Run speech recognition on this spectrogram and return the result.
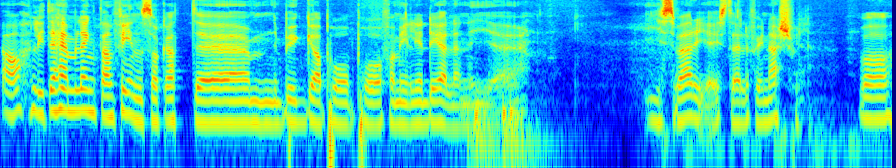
ja, lite hemlängtan finns och att eh, bygga på, på familjedelen i, eh, i Sverige istället för i Nashville. Vad,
